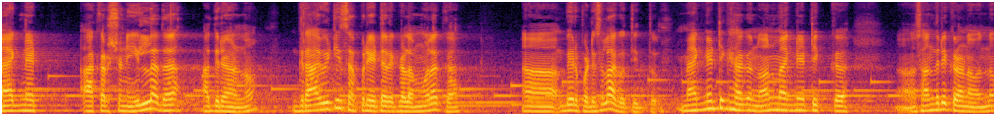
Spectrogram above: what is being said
ಮ್ಯಾಗ್ನೆಟ್ ಆಕರ್ಷಣೆ ಇಲ್ಲದ ಅದಿರನ್ನು ಗ್ರಾವಿಟಿ ಸಪರೇಟರ್ಗಳ ಮೂಲಕ ಬೇರ್ಪಡಿಸಲಾಗುತ್ತಿತ್ತು. ಮ್ಯಾಗ್ನೆಟಿಕ್ ಹಾಗೂ ನಾನ್ ಮ್ಯಾಗ್ನೆಟಿಕ್ ಸಾಂದ್ರೀಕರಣವನ್ನು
